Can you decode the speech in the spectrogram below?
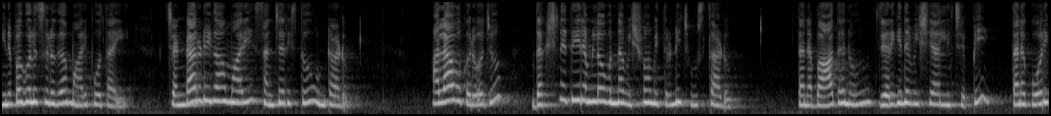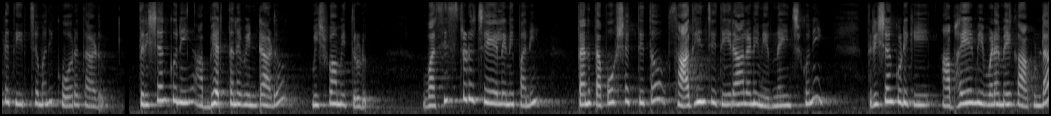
ఇనుపగొలుసులుగా మారిపోతాయి. చండాలుడిగా మారి సంచరిస్తూ ఉంటాడు. అలా ఒకరోజు దక్షిణ తీరంలో ఉన్న విశ్వామిత్రుని చూస్తాడు. తన బాధను జరిగిన విషయాల్ని చెప్పి తన కోరిక తీర్చమని కోరతాడు. త్రిశంకుని అభ్యర్థన వింటాడు విశ్వామిత్రుడు. వశిష్ఠుడు చేయలేని పని తన తపోశక్తితో సాధించి తీరాలని నిర్ణయించుకుని త్రిశంకుడికి అభయం ఇవ్వడమే కాకుండా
